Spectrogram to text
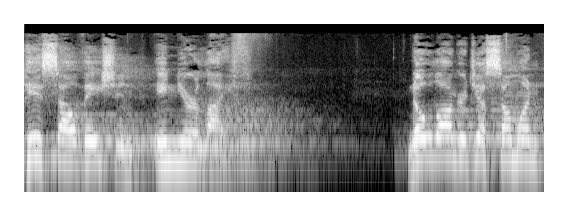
His salvation in your life. No longer just someone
